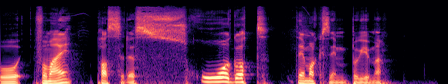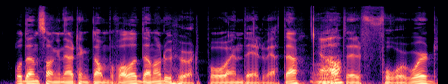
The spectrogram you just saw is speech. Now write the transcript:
Og for meg passer det så godt til Maxim på gymmet. Og den sangen jeg har tenkt å anbefale, den har du hørt på en del, vet jeg. Den Ja. heter Forward.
